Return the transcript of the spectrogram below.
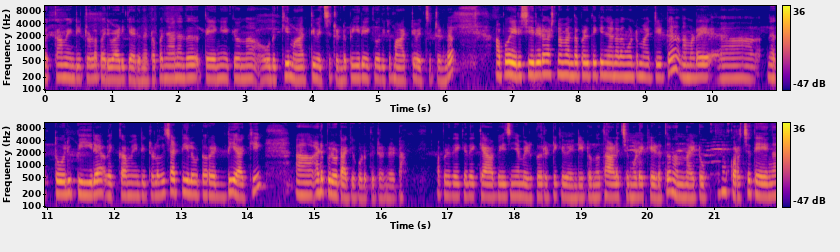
വെക്കാൻ വേണ്ടിയിട്ടുള്ള പരിപാടിക്കായിരുന്നു കേട്ടോ. അപ്പോൾ ഞാനത് തേങ്ങയൊക്കെ ഒന്ന് ഒതുക്കി മാറ്റി വെച്ചിട്ടുണ്ട്. പീരയൊക്കെ ഒതുക്കി മാറ്റി വെച്ചിട്ടുണ്ട്. അപ്പോൾ എരിശ്ശേരിയുടെ കഷ്ണം വെന്തപ്പോഴത്തേക്ക് ഞാൻ അതങ്ങോട്ട് മാറ്റിയിട്ട് നമ്മുടെ നെത്തോലി പീര വെക്കാൻ വേണ്ടിയിട്ടുള്ളത് ചട്ടിയിലോട്ട് റെഡിയാക്കി അടുപ്പിലോട്ടാക്കി കൊടുത്തിട്ടുണ്ട് കേട്ടോ. അപ്പോഴത്തേക്ക് ഇത് ക്യാബേജ് ഞാൻ മെഴുക്കുരട്ടിക്ക് വേണ്ടിയിട്ടൊന്ന് താളിച്ചും കൂടെയൊക്കെ എടുത്ത് നന്നായിട്ട് ഉപ്പും കുറച്ച് തേങ്ങ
